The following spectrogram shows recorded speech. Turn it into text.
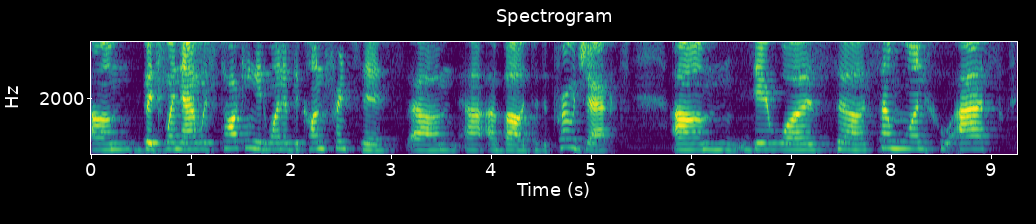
Um, but when I was talking at one of the conferences um, uh, about the project, um, there was uh, someone who asked,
